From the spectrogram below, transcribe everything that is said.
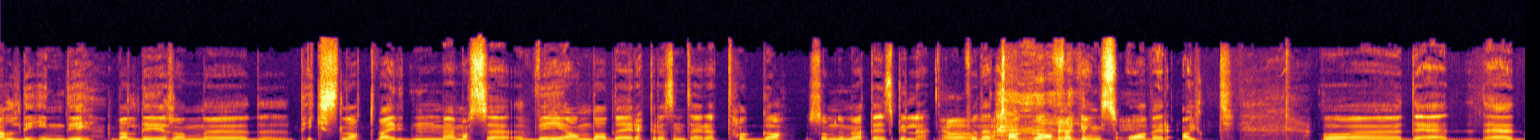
veldig indie, veldig sånn eh, pikslete verden med masse V-ene, da. Det representerer tagger som du møter i spillet. Oh. For det er tagger fuckings overalt. Og eh, det, det er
